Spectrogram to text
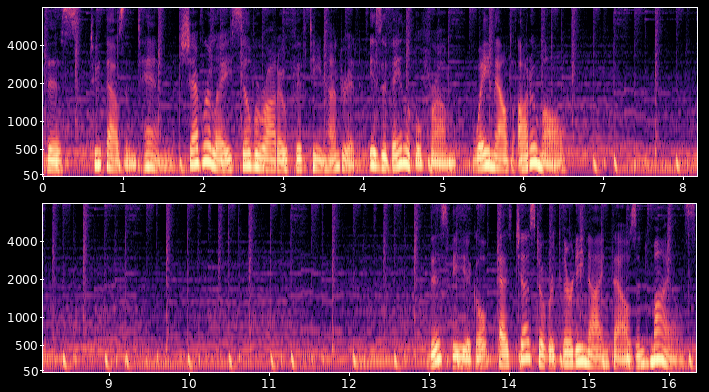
This 2010 Chevrolet Silverado 1500 is available from Weymouth Auto Mall. This vehicle has just over 39,000 miles.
